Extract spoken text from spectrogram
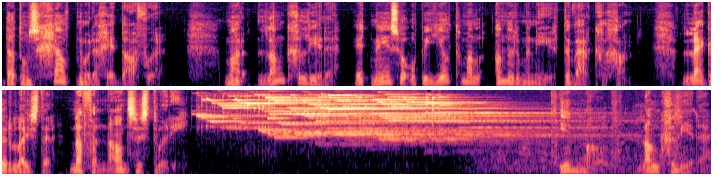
dat ons geld nodig het daarvoor. Maar lank gelede het mense op 'n heeltemal ander manier te werk gegaan. Lekker luister na vanaand se storie. Eenmaal, lank gelede,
